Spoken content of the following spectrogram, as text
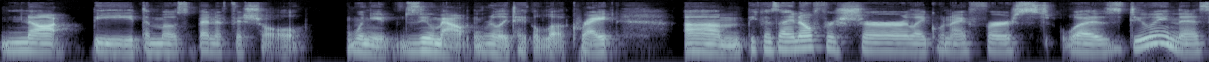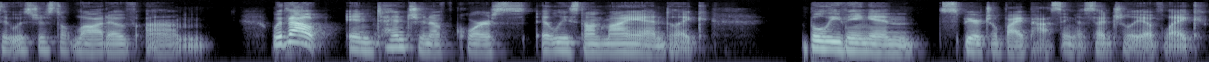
not be the most beneficial when you zoom out and really take a look, right? Um, because I know for sure, like when I first was doing this, it was just a lot of, um, without intention, of course, at least on my end, like believing in spiritual bypassing, essentially, of like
